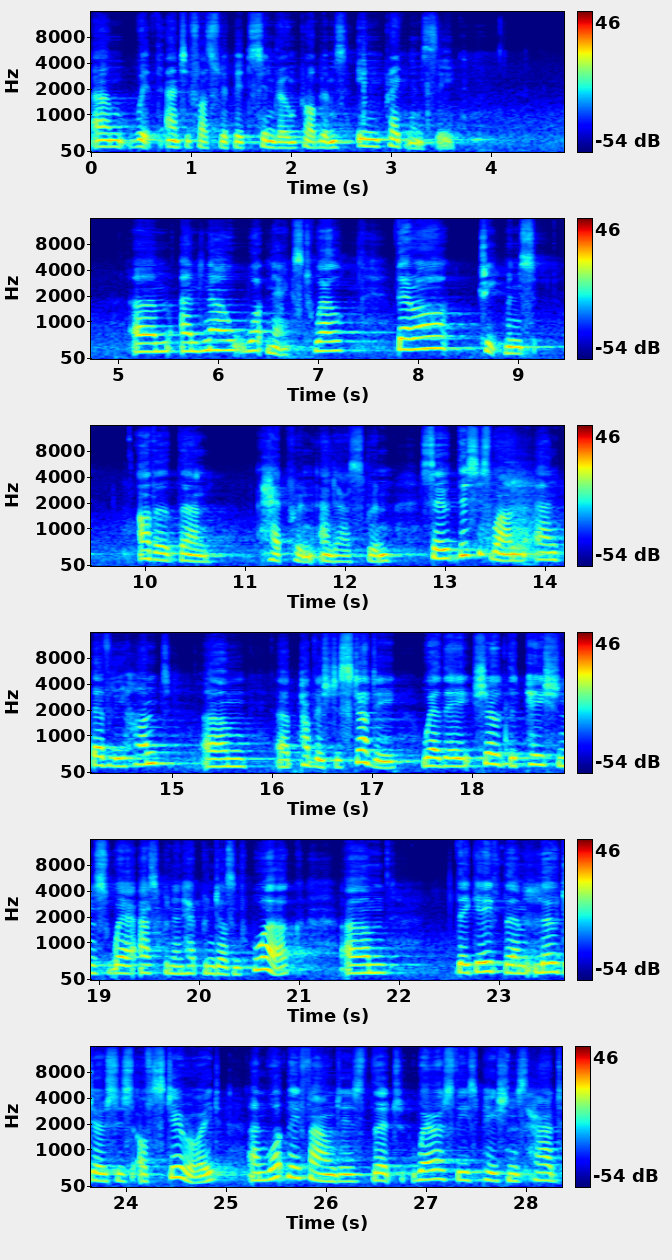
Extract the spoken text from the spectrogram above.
um, with antiphospholipid syndrome problems in pregnancy. Um, and now, what next? Well, there are treatments other than heparin and aspirin. So this is one, and Beverley Hunt um, uh, published a study where they showed that patients where aspirin and heparin doesn't work, um, they gave them low doses of steroid, and what they found is that whereas these patients had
